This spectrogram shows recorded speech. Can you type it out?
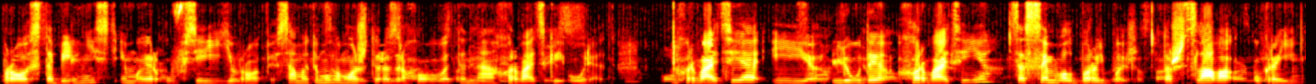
про стабільність і мир у всій Європі. Саме тому ви можете розраховувати на хорватський уряд. Хорватія і люди Хорватії це символ боротьби. Тож слава Україні.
